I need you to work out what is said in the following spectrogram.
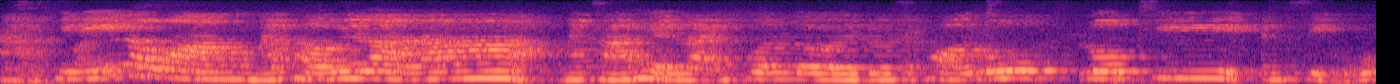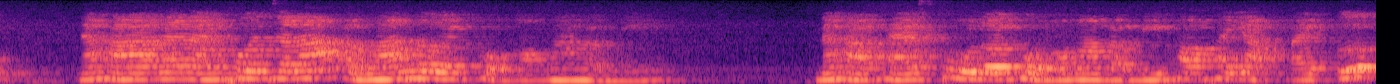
อ่า ทีนี้ระวังนะคะเวลาลากนะคะ เห็นหลายคนเลย โดยเฉพาะรูปรูปที่เป็นสิวนะคะ หลายๆคนจะลากแบบว่าเลยผมออกมาแบบนี้นะคะแพสทูเลยผมออกมาแบบนี้พอขยับไปปุ๊บ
